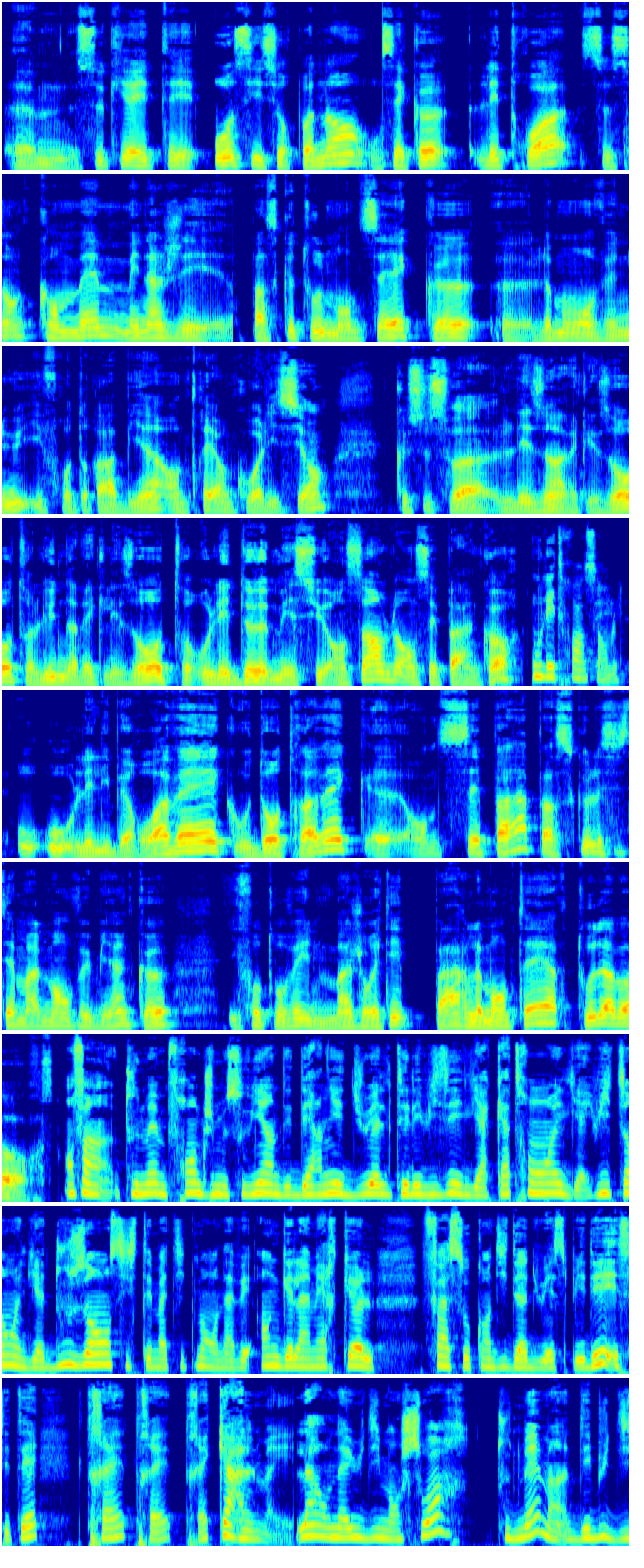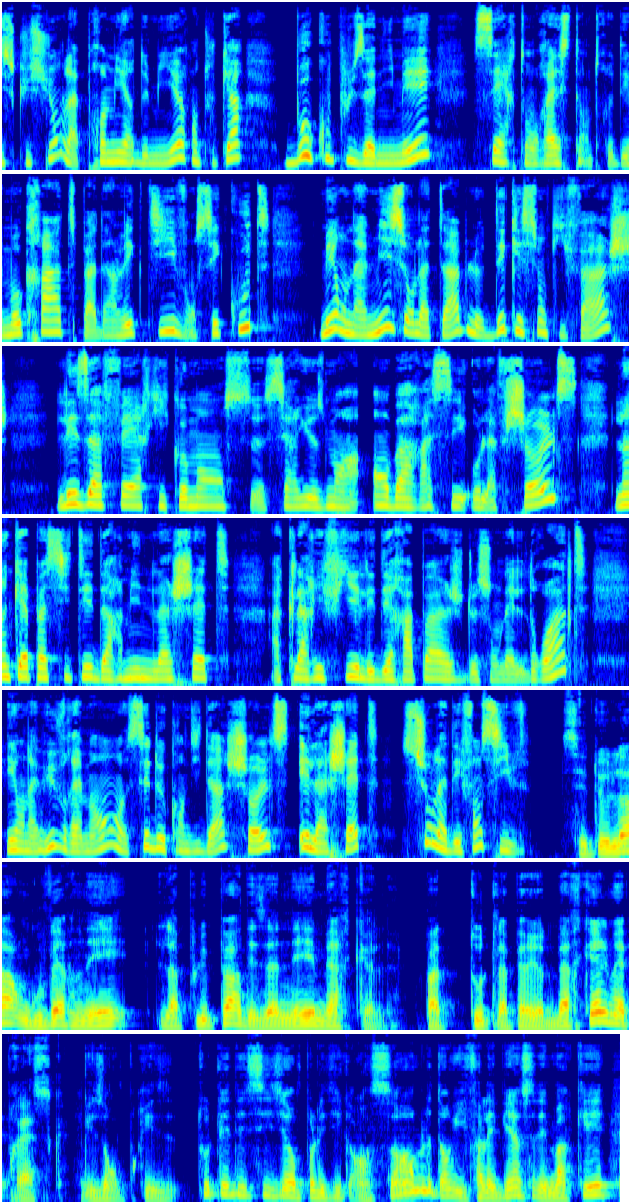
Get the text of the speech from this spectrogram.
Euh, ce qui a été aussi surprenant, c'est que les trois se sont quand même ménagés, parce que tout le monde sait que euh, le moment venu, il faudra bien entrer en coalition, que ce soit les uns avec les autres, l'une avec les autres, ou les deux messieurs ensemble, on ne sait pas encore. Ou les trois ensemble. Ou, les libéraux avec, ou d'autres avec, euh, on ne sait pas, parce que le système allemand veut bien que il faut trouver une majorité parlementaire tout d'abord. Enfin, tout de même, Franck, je me souviens des derniers duels télévisés il y a 4 ans, il y a 8 ans, il y a 12 ans. Systématiquement, on avait Angela Merkel face au candidat du SPD et c'était très, très, très calme. Là, on a eu dimanche soir tout de même un début de discussion, la première demi-heure en tout cas, beaucoup plus animée. Certes, on reste entre démocrates, pas d'invectives, on s'écoute, mais on a mis sur la table des questions qui fâchent, les affaires qui commencent sérieusement à embarrasser Olaf Scholz, l'incapacité d'Armin Laschet à clarifier les dérapages de son aile droite, et on a vu vraiment ces deux candidats, Scholz et Laschet, sur la défensive. Ces deux-là ont gouverné la plupart des années Merkel. Pas toute la période Merkel, mais presque. Ils ont pris toutes les décisions politiques ensemble, donc il fallait bien se démarquer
